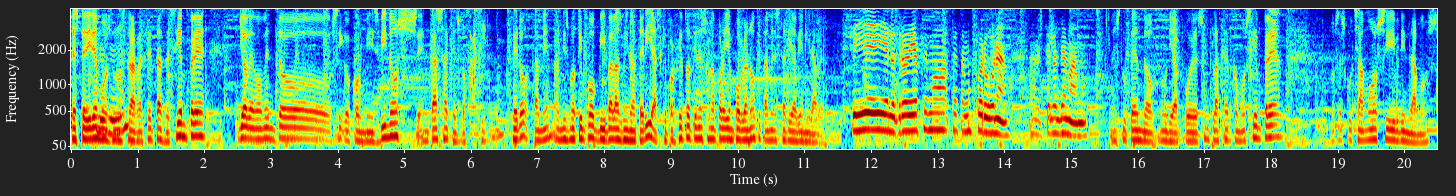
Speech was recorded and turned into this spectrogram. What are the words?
Les pediremos nuestras recetas de siempre. Yo de momento sigo con mis vinos en casa, que es lo fácil. Pero también al mismo tiempo viva las vinaterías, que por cierto tienes una por ahí en Poblano que también estaría bien ir a ver. Sí, el otro día fuimos, pasamos por una. A ver si los llamamos. Estupendo, Nuria, pues un placer como siempre. Nos escuchamos y brindamos.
